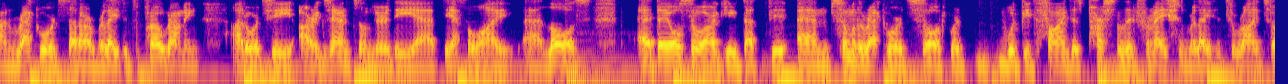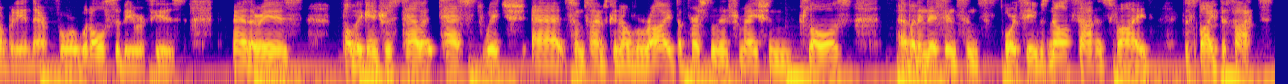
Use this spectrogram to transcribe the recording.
and records that are related to programming at RTÉ are exempt under the uh, the FOI uh, laws. Uh, they also argued that the, um, some of the records sought would, would be defined as personal information related to Ryan Tubridy and therefore would also be refused. Now, there is public interest test, which uh, sometimes can override the personal information clause. Uh, but in this instance, RTE was not satisfied, despite the fact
